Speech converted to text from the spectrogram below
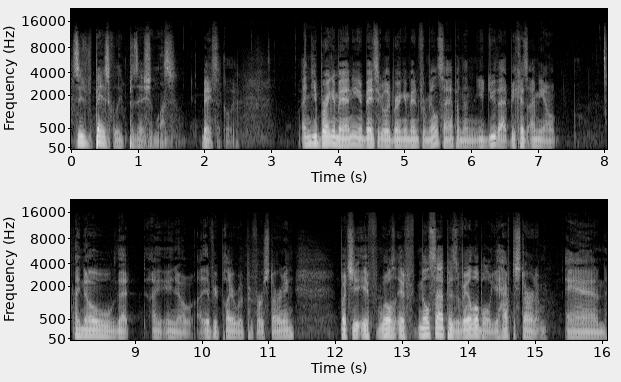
So he's basically positionless. basically. And you bring him in, you basically bring him in for Millsap, and then you do that because I mean, you know, I know that I you know every player would prefer starting, but you, if Will if Millsap is available, you have to start him. And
